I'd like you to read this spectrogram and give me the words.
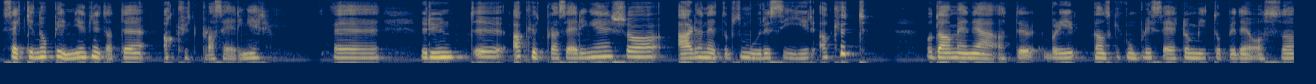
second opinion knytta til akuttplasseringer. Eh, rundt eh, akuttplasseringer så er det jo nettopp som ordet sier, akutt. Og da mener jeg at det blir ganske komplisert og midt oppi det også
